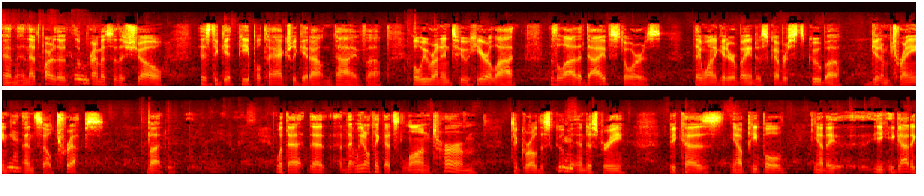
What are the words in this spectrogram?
and and that's part of the, the premise of the show is to get people to actually get out and dive. Uh, what we run into here a lot is a lot of the dive stores. They want to get everybody to discover scuba, get them trained, Yeah. and sell trips. But what that that that we don't think that's long term to grow the scuba industry because you know people you know they you, you got to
